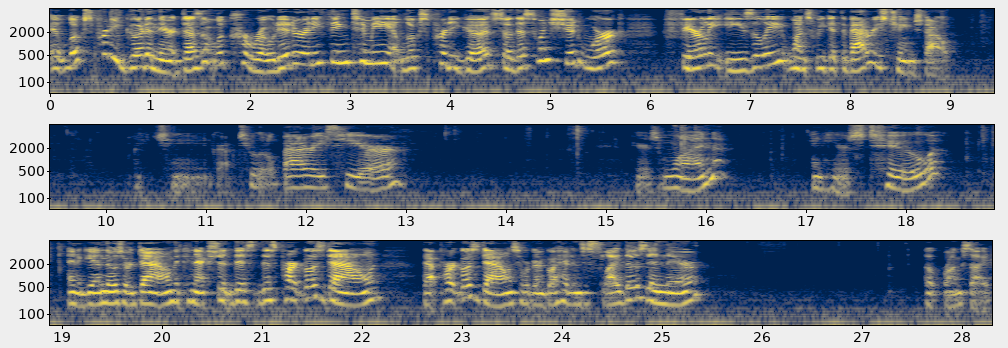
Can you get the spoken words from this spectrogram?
it looks pretty good in there. It doesn't look corroded or anything to me. It looks pretty good. So this one should work fairly easily once we get the batteries changed out. Change, grab two little batteries here. Here's one, and here's two. And again, those are down. The connection, this, this part goes down, that part goes down. So we're gonna go ahead and just slide those in there. Oh, wrong side.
